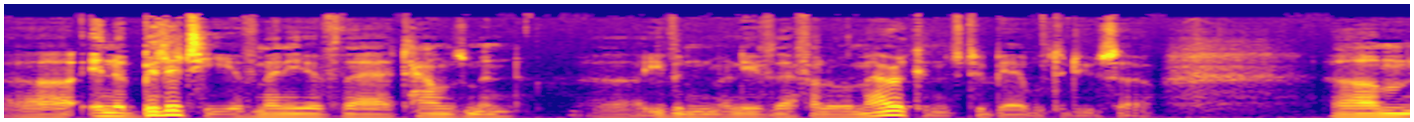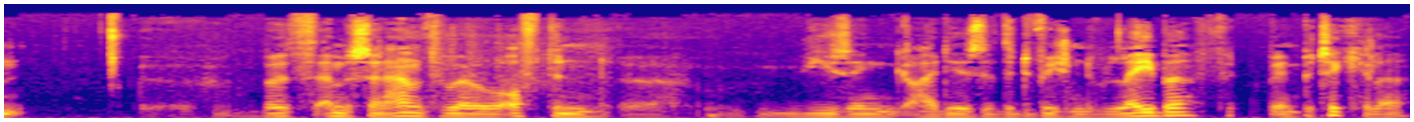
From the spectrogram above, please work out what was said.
uh, inability of many of their townsmen, even many of their fellow Americans, to be able to do so. Um, both Emerson and Thoreau are often uh, using ideas of the division of labour, in particular,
